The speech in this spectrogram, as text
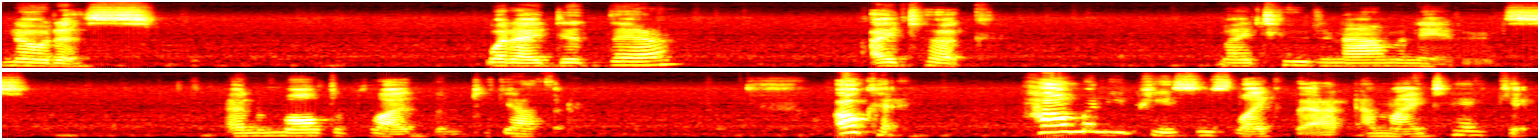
Notice what I did there. I took my two denominators and multiplied them together. Okay, how many pieces like that am I taking?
